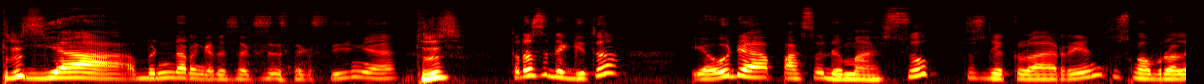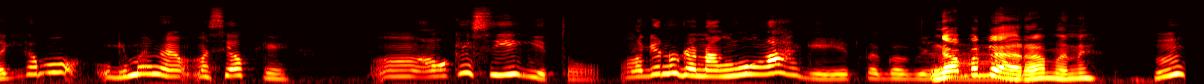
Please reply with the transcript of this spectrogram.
Terus Iya, bener nggak ada seksi-seksinya. terus Terus udah gitu, ya udah pas udah masuk, terus dia keluarin, terus ngobrol lagi, kamu gimana? Masih oke? Hmm, oke sih gitu. Lagian udah nanggung ah gitu gue bilang. nggak berdarah mana? Hmm?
